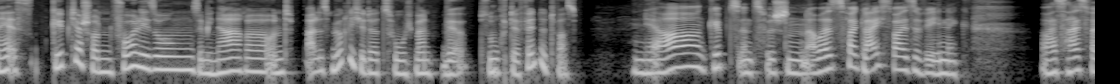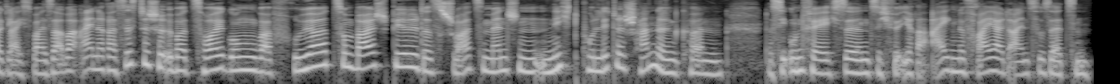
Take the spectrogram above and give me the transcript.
Naja, es gibt ja schon Vorlesungen, Seminare und alles Mögliche dazu. Ich meine, wer sucht, der findet was. Ja, gibt es inzwischen, aber es ist vergleichsweise wenig. Was heißt vergleichsweise? Aber eine rassistische Überzeugung war früher zum Beispiel, dass schwarze Menschen nicht politisch handeln können, dass sie unfähig sind, sich für ihre eigene Freiheit einzusetzen.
